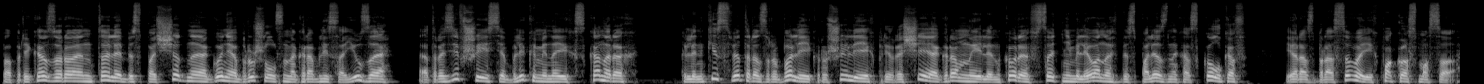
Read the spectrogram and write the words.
По приказу Роенталя беспощадный огонь обрушился на корабли Союза, отразившиеся бликами на их сканерах, клинки света разрубали и крушили их, превращая огромные линкоры в сотни миллионов бесполезных осколков и разбрасывая их по космосу.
